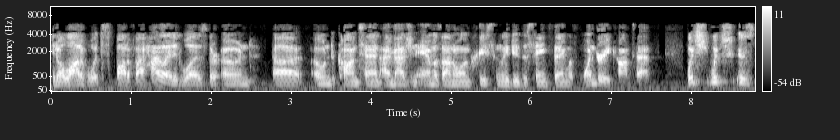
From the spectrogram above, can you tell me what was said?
you know, a lot of what Spotify highlighted was their owned uh, owned content. I imagine Amazon will increasingly do the same thing with Wondery content, which which is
